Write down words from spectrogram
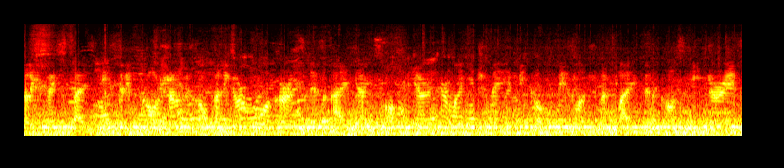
Please exercise extreme caution with opening your walkers as items of your luggage may be dislodged by flight and cause injuries.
